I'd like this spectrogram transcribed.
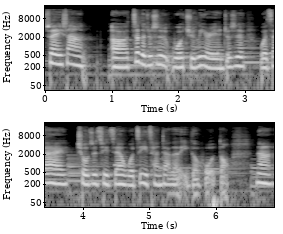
所以像。呃，这个就是我举例而言，就是我在求职期间我自己参加的一个活动。那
